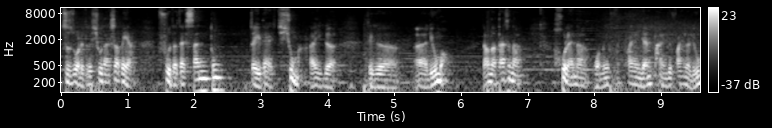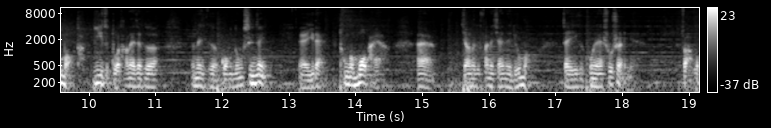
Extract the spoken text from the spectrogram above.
制作的这个修缮设备啊，负责在山东这一带秀马的一个这个呃刘某。然后呢，但是呢，后来呢，我们发现研判就发现了刘某他一直躲藏在这个那个广东深圳呃一带，通过摸排啊，哎、将那个犯罪嫌疑人刘某在一个公园宿舍里面抓获。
